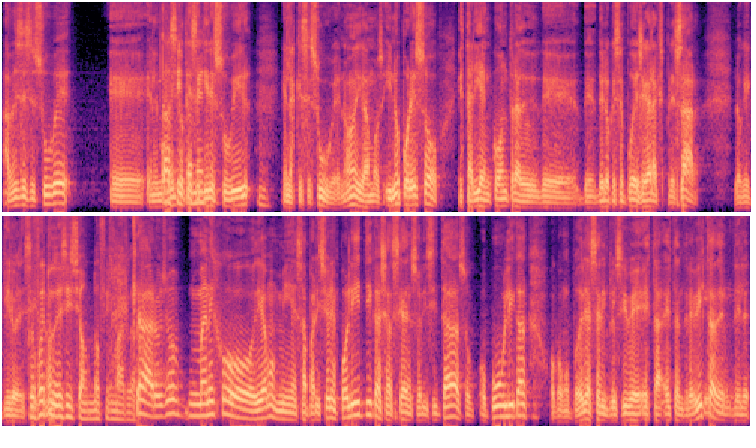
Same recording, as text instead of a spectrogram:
a veces se sube eh, en el momento que se quiere subir, en las que se sube, ¿no? Digamos, y no por eso estaría en contra de, de, de, de lo que se puede llegar a expresar, lo que quiero decir. Pero fue ¿no? tu decisión no firmarla. Claro, yo manejo, digamos, mis apariciones políticas, ya sean solicitadas o, o públicas, o como podría ser inclusive esta, esta entrevista, de, de,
